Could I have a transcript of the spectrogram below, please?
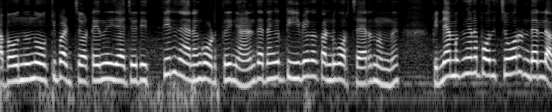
അപ്പോൾ ഒന്ന് നോക്കി പഠിച്ചോട്ടെ എന്ന് വിചാരിച്ചു. ഒരു ഇത്തിരി നേരം കൊടുത്ത് ഞാനും തന്നെ ടി വി ഒക്കെ കണ്ട് കുറച്ച് നേരം നിന്ന്. പിന്നെ നമുക്കിങ്ങനെ പൊതിച്ചോറുണ്ടല്ലോ.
